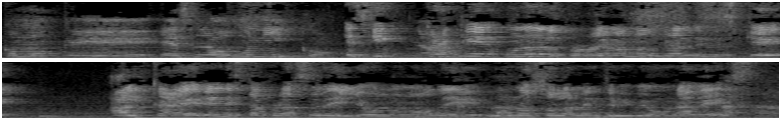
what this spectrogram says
como que es lo único. Es que ¿No? creo que uno de los problemas más grandes es que al caer en esta frase de YOLO, ¿no? De uno solamente vive una vez, Ajá.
